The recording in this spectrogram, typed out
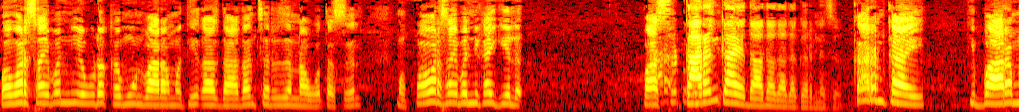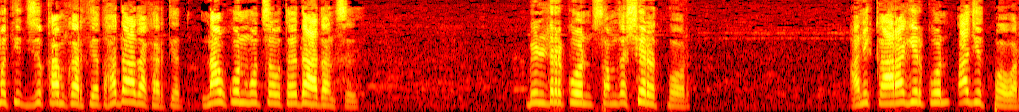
पवार साहेबांनी एवढं कमवून बारामतीत आज दादांचं जर नाव होत असेल मग पवार साहेबांनी काय केलं? पासष्ट कारण काय आहे दादा दादा करण्याचं? कारण काय? की बारामतीत जे काम करतात हा दादा करतात. नाव कोण कोणचं होतं दादांचं. बिल्डर कोण? समजा शरद पवार. आणि कारागीर कोण? अजित पवार.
